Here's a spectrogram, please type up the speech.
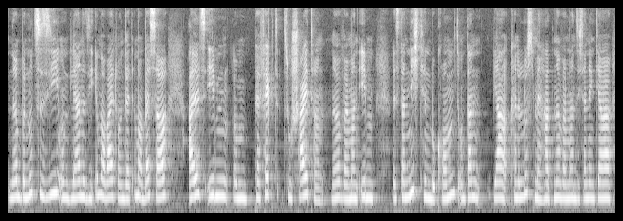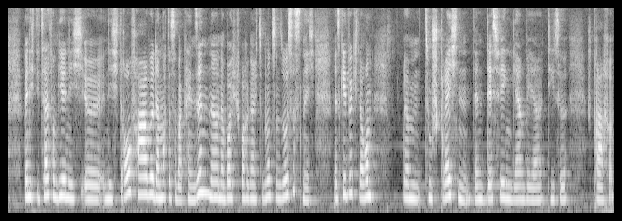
ne, benutze sie und lerne sie immer weiter und werde immer besser, als eben ähm, perfekt zu scheitern, ne, weil man eben es dann nicht hinbekommt und dann ja, keine Lust mehr hat, ne? weil man sich dann denkt, ja, wenn ich die Zeit von hier nicht, äh, nicht drauf habe, dann macht das aber keinen Sinn ne? und dann brauche ich die Sprache gar nicht zu benutzen. So ist es nicht. Es geht wirklich darum, ähm, zu sprechen, denn deswegen lernen wir ja diese Sprache.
